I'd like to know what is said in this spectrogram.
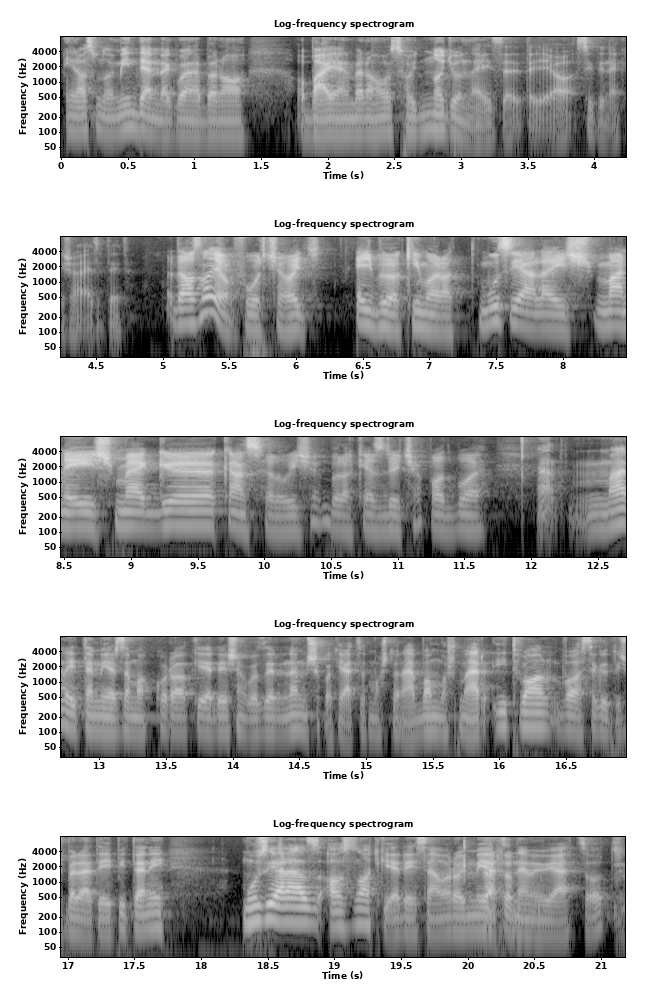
Én azt mondom, hogy minden megvan ebben a, a Bayernben ahhoz, hogy nagyon nehéz tegye a Citynek is a helyzetét. De az nagyon furcsa, hogy egyből kimaradt Musiala is, Mané is, meg Cancelo is ebből a kezdőcsapatból. Hát már nem érzem akkor a kérdésnek, azért nem sokat játszott mostanában, most már itt van, valószínűleg őt is be lehet építeni. Muziál az, az nagy kérdés számomra, hogy miért hát nem ő játszott.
